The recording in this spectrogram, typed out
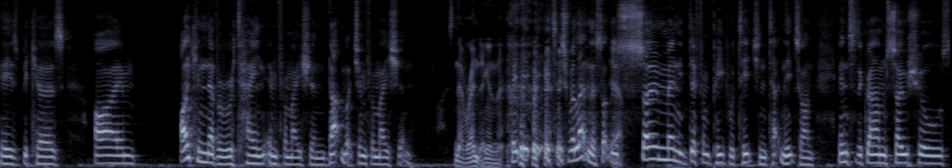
is because I'm I can never retain information, that much information. It's never ending, isn't it? it, it it's, it's relentless. Like there's so many different people teaching techniques on Instagram, socials.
